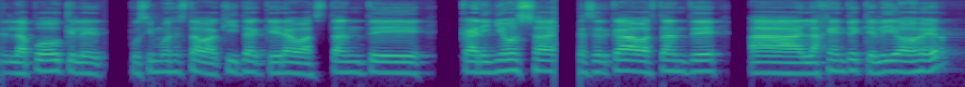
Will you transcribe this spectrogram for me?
el apodo que le pusimos a esta vaquita que era bastante cariñosa se acercaba bastante a la gente que le iba a ver,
